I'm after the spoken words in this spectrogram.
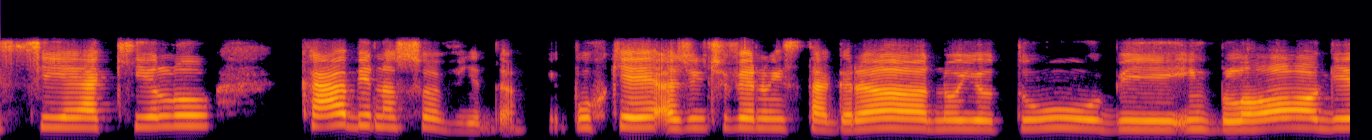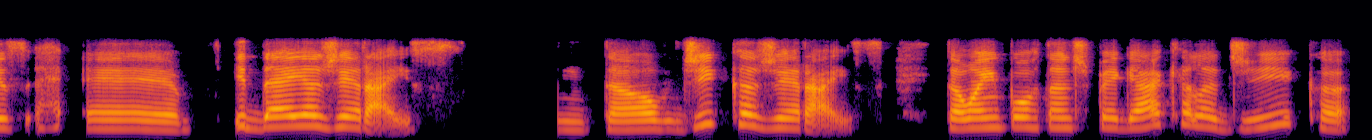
se aquilo cabe na sua vida. Porque a gente vê no Instagram, no YouTube, em blogs, é, ideias gerais. Então, dicas gerais. Então, é importante pegar aquela dica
